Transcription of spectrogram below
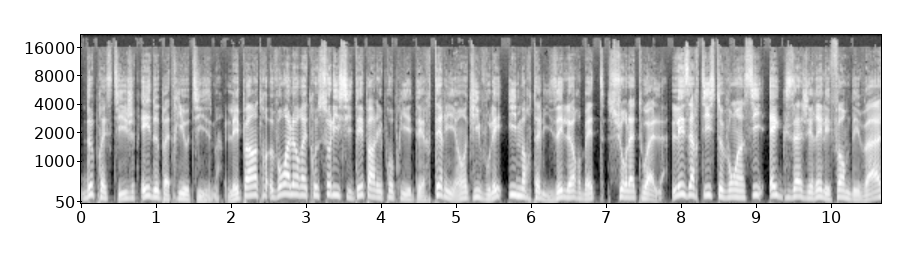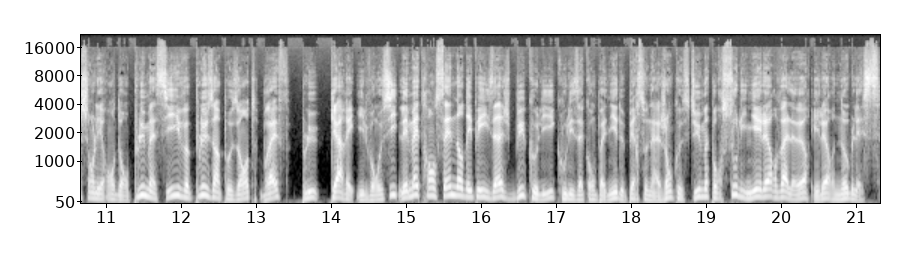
de prestige et de patriotisme. Les peintres vont alors être sollicités par les propriétaires terriens qui voulaient immortaliser leurs bêtes sur la toile. Les artistes vont ainsi exagérer les formes des vaches en les rendant plus massives, plus imposantes, bref, plus carrés. Ils vont aussi les mettre en scène dans des paysages bucoliques ou les accompagner de personnages en costume pour souligner leur valeur et leur noblesse.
